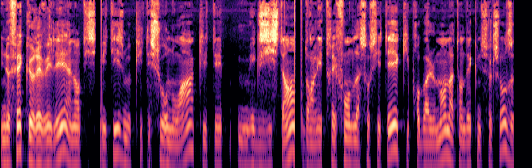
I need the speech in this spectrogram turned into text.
il ne fait que révéler un antisémitisme qui était sournois, qui était existant dans les tréfonds de la société, qui probablement n'attendait qu'une seule chose,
